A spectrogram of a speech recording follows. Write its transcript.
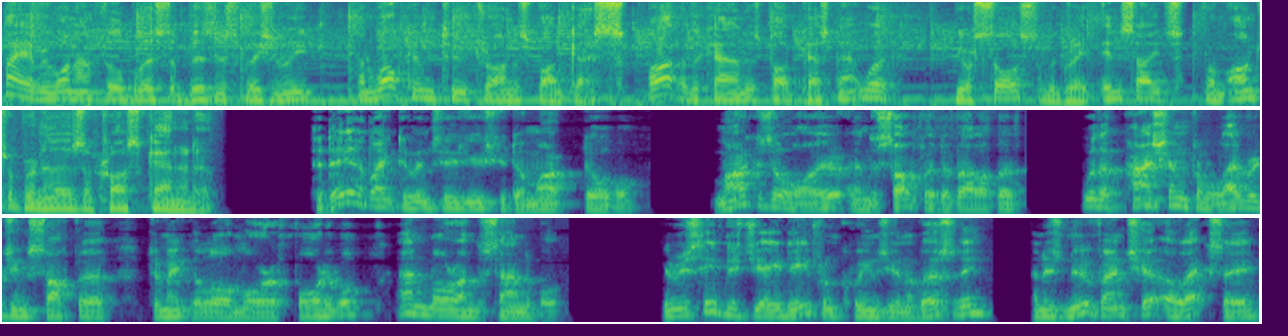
Hi everyone, I'm Phil Bliss, a business visionary, and welcome to Toronto's Podcasts, part of the Canada's Podcast Network, your source of great insights from entrepreneurs across Canada. Today I'd like to introduce you to Mark Doble. Mark is a lawyer and a software developer with a passion for leveraging software to make the law more affordable and more understandable. He received his JD from Queen's University and his new venture, Alexsei,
